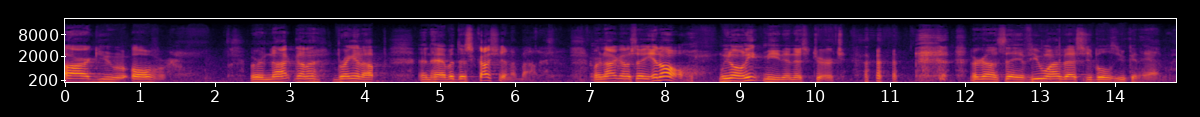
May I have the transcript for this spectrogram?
argue over. We're not going to bring it up and have a discussion about it. We're not going to say, you know, we don't eat meat in this church. we're going to say, if you want vegetables, you can have them.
